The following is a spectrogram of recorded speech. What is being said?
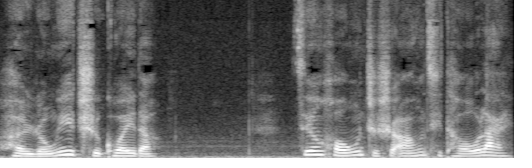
很容易吃亏的。惊鸿只是昂起头来，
